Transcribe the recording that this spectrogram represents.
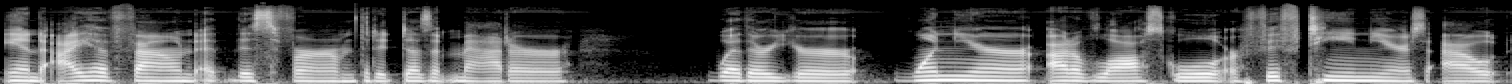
And I have found at this firm that it doesn't matter whether you're one year out of law school or 15 years out,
